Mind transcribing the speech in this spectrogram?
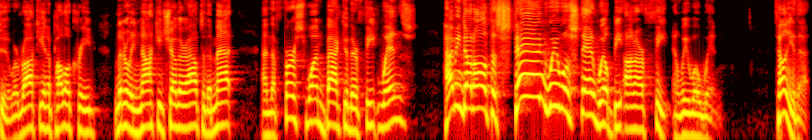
II, where Rocky and Apollo Creed literally knock each other out to the mat, and the first one back to their feet wins. Having done all to stand, we will stand. We'll be on our feet and we will win. I'm telling you that.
